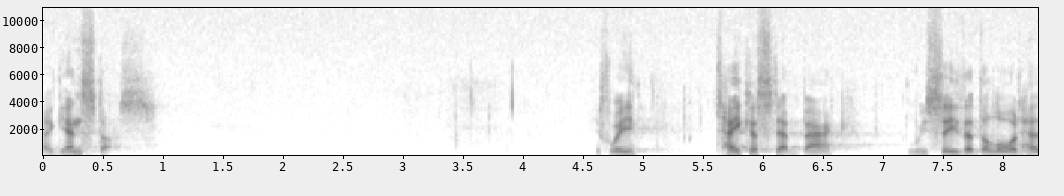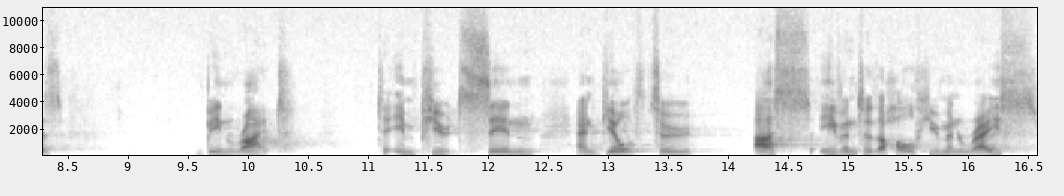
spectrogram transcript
against us. If we take a step back, we see that the Lord has been right to impute sin and guilt to us, even to the whole human race,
